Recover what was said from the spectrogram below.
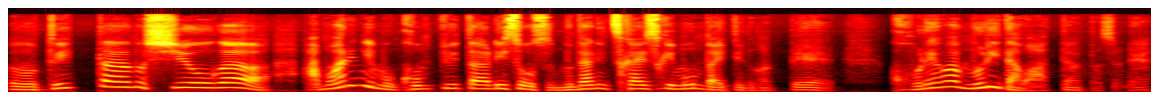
その Twitter の仕様があまりにもコンピューターリソース無駄に使いすぎ問題っていうのがあって、これは無理だわってなったんですよね。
